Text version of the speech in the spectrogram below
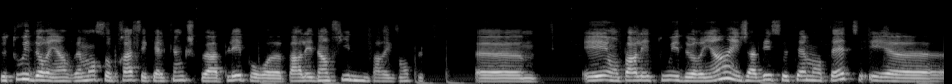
de tout et de rien. Vraiment, Sopra, c'est quelqu'un que je peux appeler pour euh, parler d'un film, par exemple. Euh, et on parlait de tout et de rien. Et j'avais ce thème en tête. Et euh,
